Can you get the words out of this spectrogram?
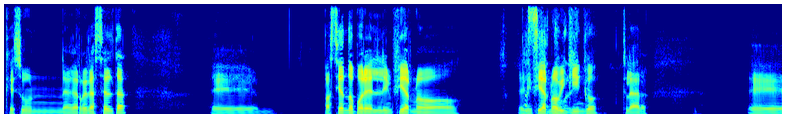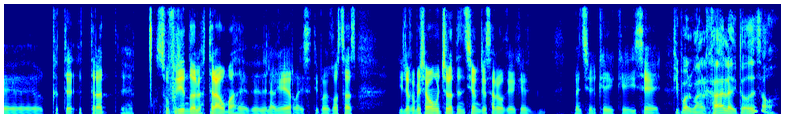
que es una guerrera celta, eh, paseando por el infierno, el Paseando infierno el vikingo, infierno. claro, Eh, que te- eh, sufriendo los traumas de, de- de la guerra y ese tipo de cosas. Y lo que me llamó mucho la atención, que es algo que, que, que, que hice, ¿Tipo el Valhalla y todo eso?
